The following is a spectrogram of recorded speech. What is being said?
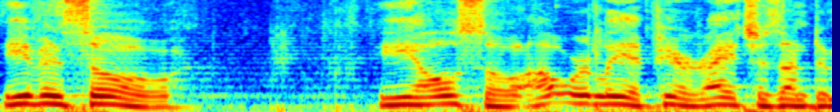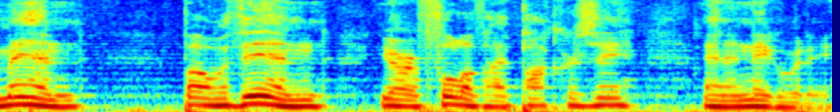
Even so, ye also outwardly appear righteous unto men, but within you are full of hypocrisy and iniquity.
